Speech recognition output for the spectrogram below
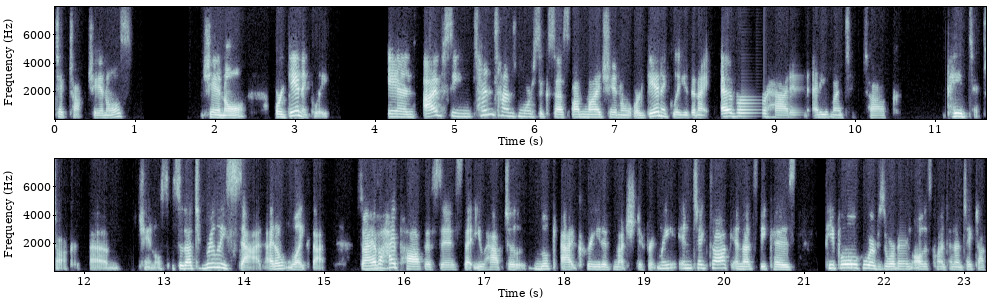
TikTok channels, channel organically. And I've seen 10 times more success on my channel organically than I ever had in any of my TikTok, paid TikTok um, channels. So that's really sad. I don't like that. So I have a mm-hmm. hypothesis that you have to look at creative much differently in TikTok. And that's because people who are absorbing all this content on TikTok,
